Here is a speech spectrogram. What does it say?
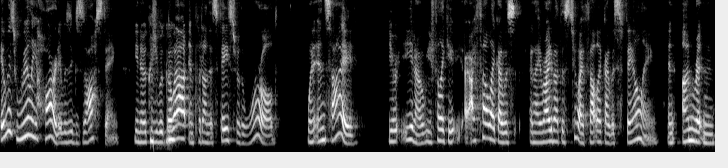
it was really hard. It was exhausting, you know, because you would go mm-hmm. out and put on this face for the world when inside you're, you know, you feel like you, I felt like I was, and I write about this too, I felt like I was failing an unwritten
